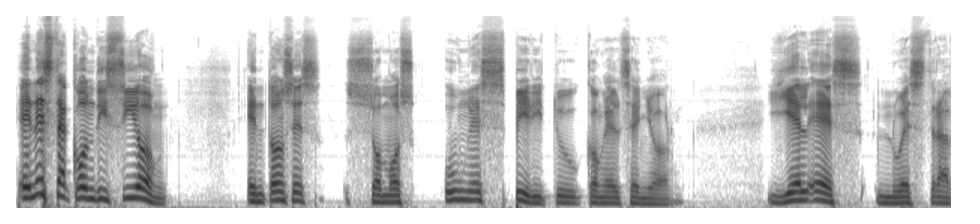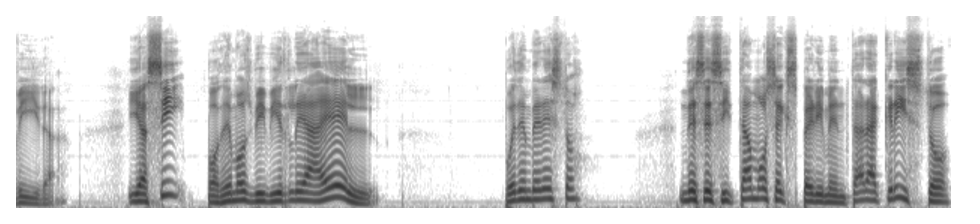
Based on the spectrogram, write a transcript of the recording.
en esta condición, entonces somos un espíritu con el Señor. Y Él es nuestra vida. Y así podemos vivirle a Él. ¿Pueden ver esto? Necesitamos experimentar a Cristo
